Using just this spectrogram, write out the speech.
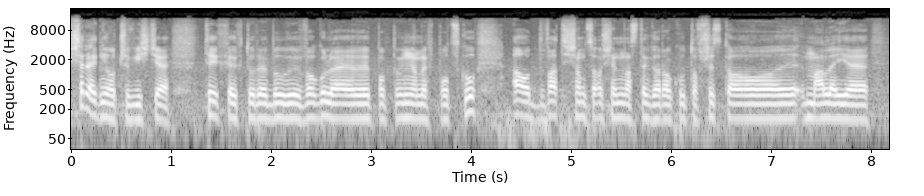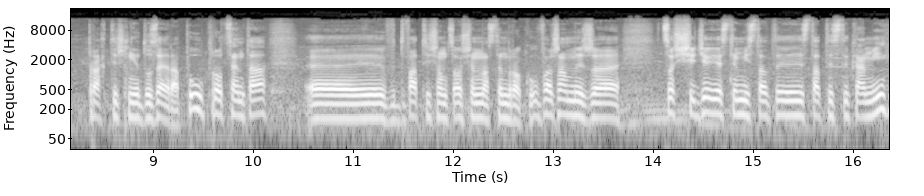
średnio oczywiście tych, które były w ogóle popełnione w Płocku, a od 2018 roku to wszystko e, maleje praktycznie do zera, pół procenta e, w 2018 roku. Uważamy, że coś się dzieje z tymi staty, statystykami.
